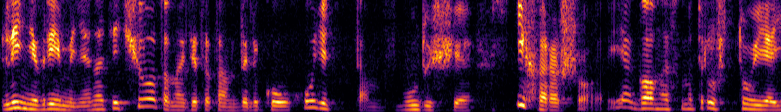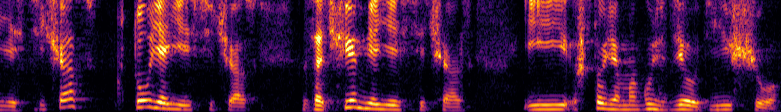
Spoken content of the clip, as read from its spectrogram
линия времени, она течет, она где-то там далеко уходит, там в будущее, и хорошо. Я, главное, смотрю, что я есть сейчас, кто я есть сейчас, зачем я есть сейчас, и что я могу сделать еще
